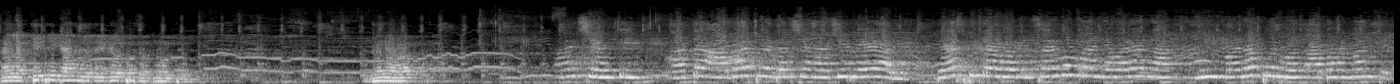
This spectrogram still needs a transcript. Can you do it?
त्यांना किती काय म्हणलं तरी गप्प बसत नव्हते. धन्यवाद. आज शेवटी आता आभार प्रदर्शनाची वेळ आली. व्यासपीठावरील सर्व मान्यवरांना मी मनपूर्वक आभार मानते.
